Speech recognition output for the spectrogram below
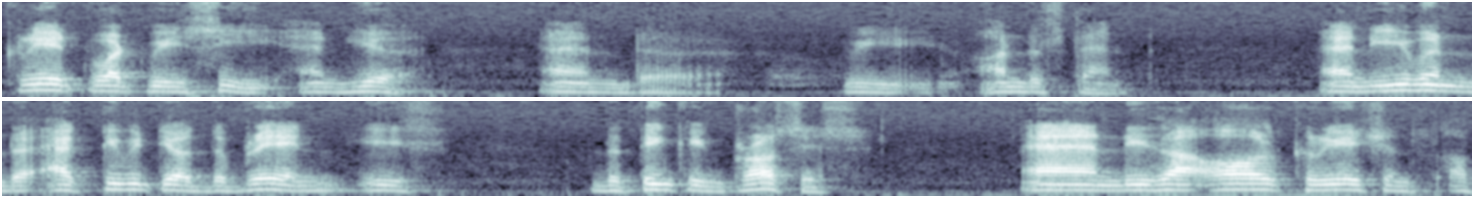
create what we see and hear and uh, we understand. And even the activity of the brain is the thinking process. And these are all creations of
